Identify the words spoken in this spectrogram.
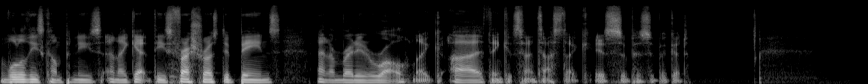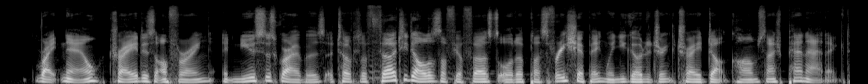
with all of these companies and I get these fresh roasted beans and I'm ready to roll. Like I think it's fantastic. It's super super good right now, Trade is offering new subscribers a total of $30 off your first order plus free shipping when you go to drinktrade.com slash penaddict.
